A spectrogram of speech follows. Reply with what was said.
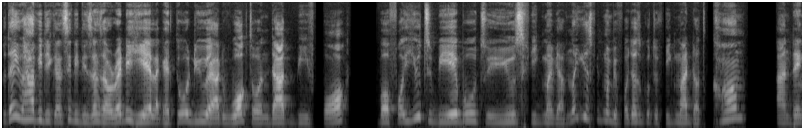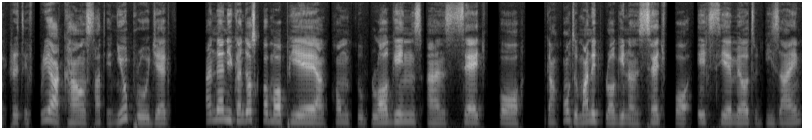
So there you have it. You can see the designs are already here. Like I told you, I had worked on that before. But for you to be able to use Figma, if you have not used Figma before, just go to figma.com and then create a free account, start a new project. And then you can just come up here and come to plugins and search for, you can come to manage plugin and search for HTML to design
